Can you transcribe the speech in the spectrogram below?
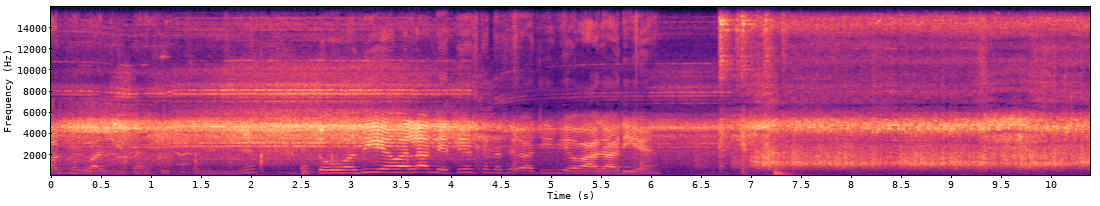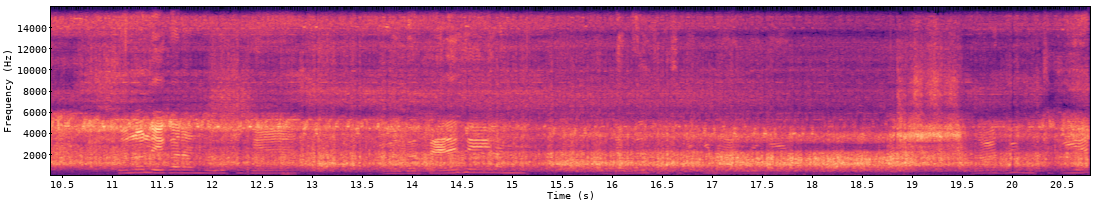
और मंगवा लेंगे पैसे कमी नहीं है। तो अभी ये वाला लेते हैं, इसके अंदर से अजीब आवाज़ आ रही है। चलो लेकर हम उड़ चुके हैं। और अगर पहले से ही हम डबल थ्री मार देंगे। रात भी हो चुकी है।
